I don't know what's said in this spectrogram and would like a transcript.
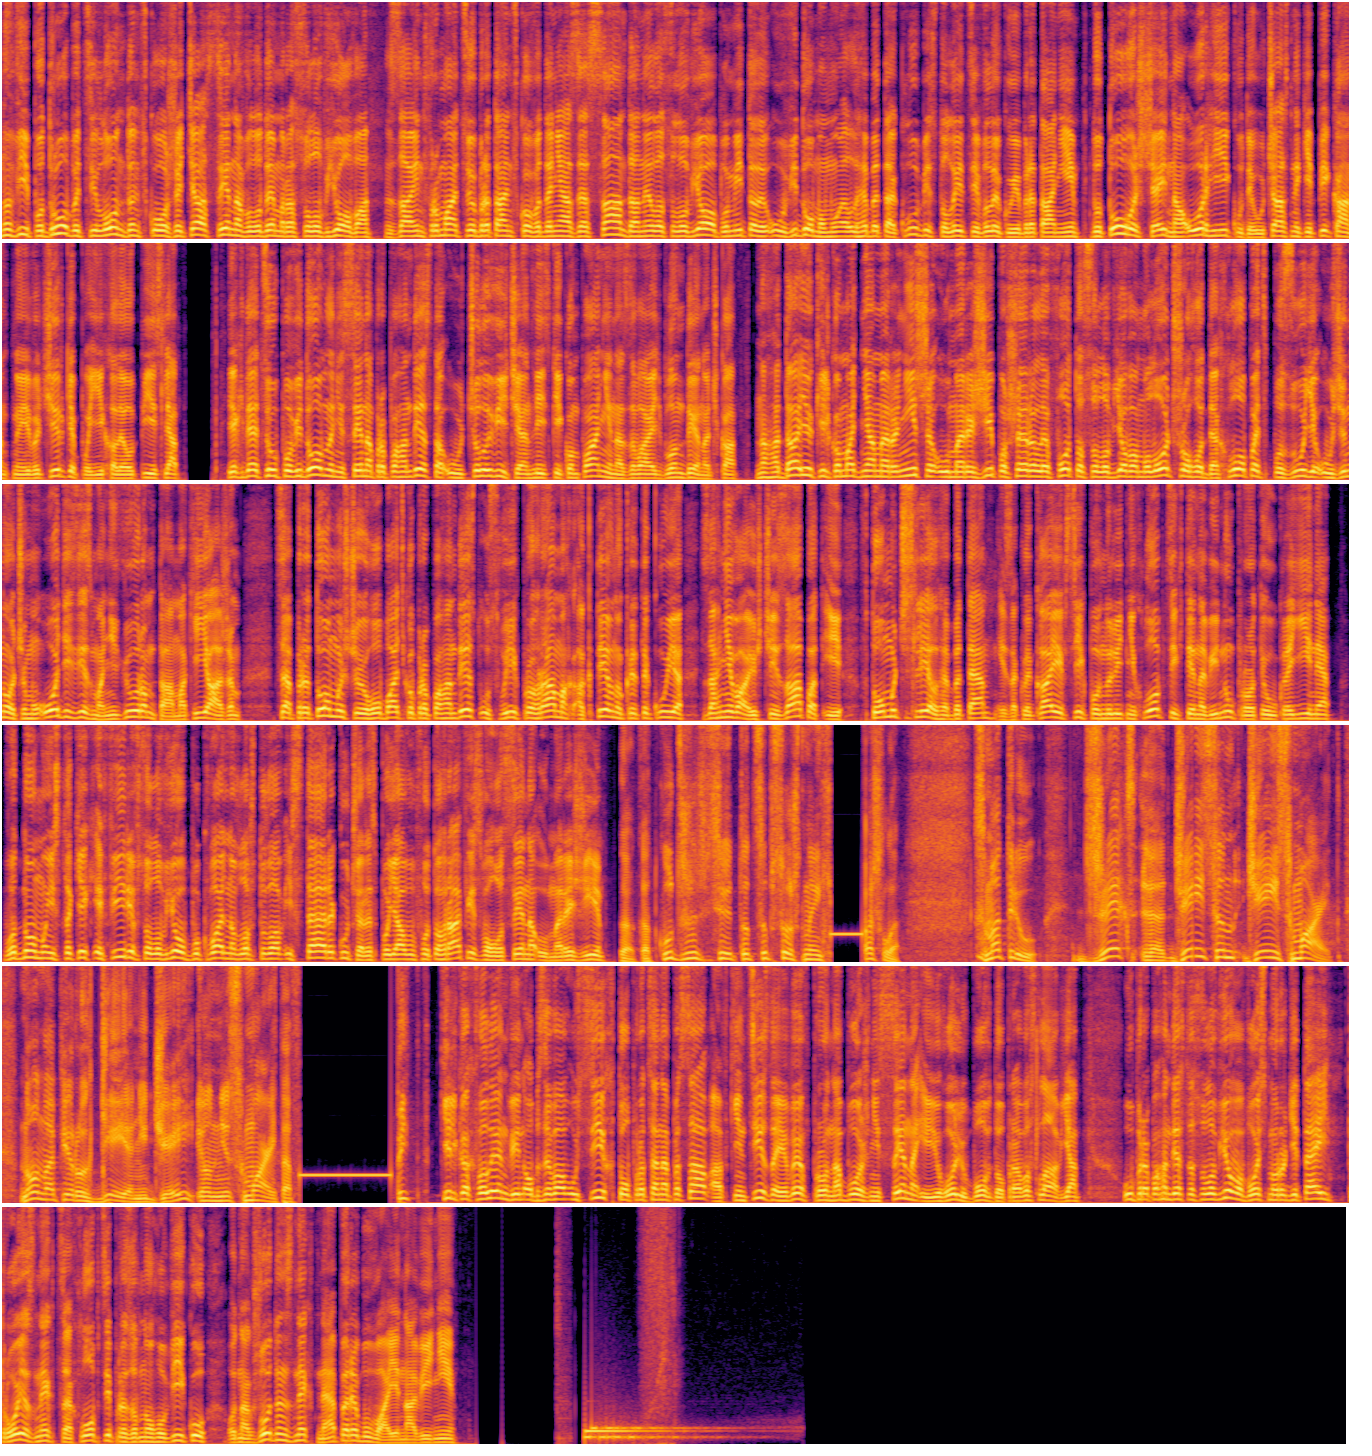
Нові подробиці лондонського життя сина Володимира Соловйова. За інформацією британського видання The Sun, Данила Соловйова помітили у відомому ЛГБТ-клубі столиці Великої Британії. До того ще й на оргії, куди учасники пікантної вечірки поїхали опісля. Як йдеться у повідомленні, сина пропагандиста у чоловічій англійській компанії називають блондиночка. Нагадаю, кількома днями раніше у мережі поширили фото Соловйова молодшого, де хлопець позує у жіночому одязі з манікюром та макіяжем. Це при тому, що його батько-пропагандист у своїх програмах активно критикує загніваючий запад і в тому числі ЛГБТ, і закликає всіх повнолітніх хлопців йти на війну проти України. В одному із таких ефірів Соловйов буквально влаштував істерику через появу фотографій свого сина у мережі. Так, откуда же все это цепсошная хер пошла? Смотрю, Джекс, э, Джейсон Джей Смарт. Но он, во-первых, гей, а не Джей, и он не смарт, а пит. Кілька хвилин він обзивав усіх, хто про це написав, а в кінці заявив про набожність сина і його любов до православ'я. У пропагандиста Соловйова восьмеро дітей. Троє з них це хлопці призовного віку. Однак жоден з них не перебуває на війні.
